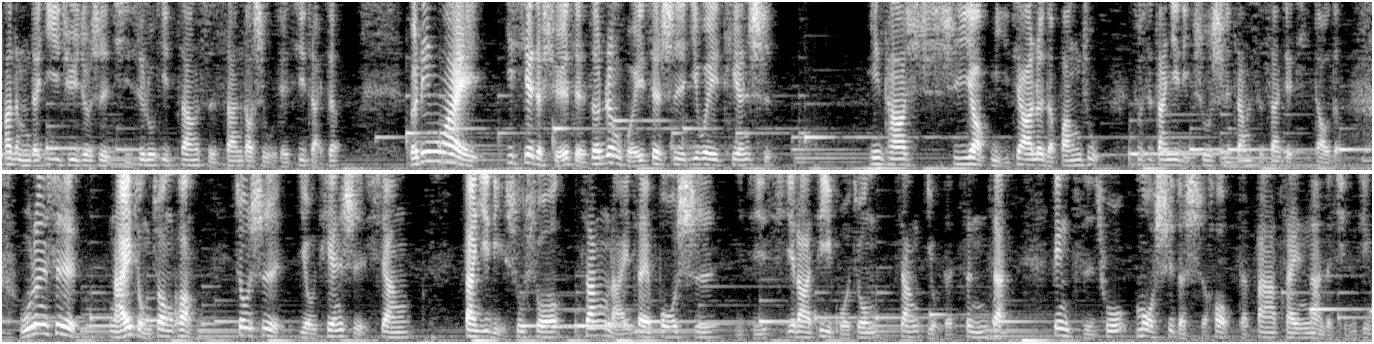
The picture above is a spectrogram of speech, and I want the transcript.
他们的依据就是启示录一章十三到十五节记载的，而另外一些的学者则认为这是一位天使，因他需要米迦勒的帮助，就是但以理书十章十三节提到的，无论是哪一种状况，就是有天使相。但以理书说，将来在波斯以及希腊帝国中将有的征战，并指出末世的时候的大灾难的情境。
